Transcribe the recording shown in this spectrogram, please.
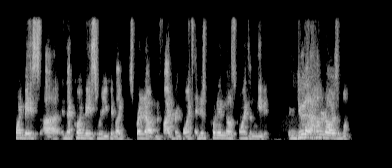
Coinbase, uh, in that Coinbase where you can like spread it out into five different coins and just put in those coins and leave it. And do that a hundred dollars a month.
